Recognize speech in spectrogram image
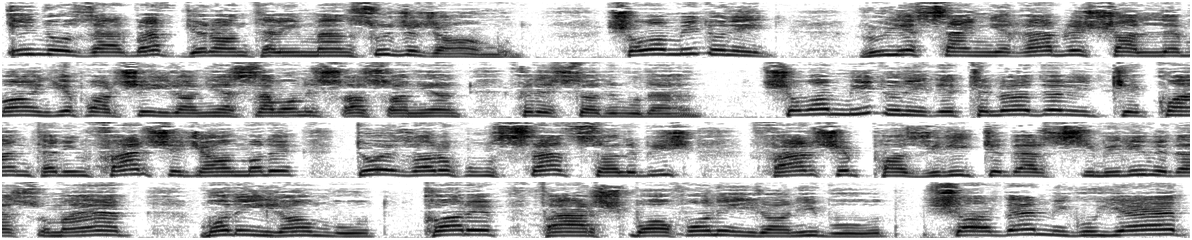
این دو زربفت گرانترین منسوج جهان بود. شما می‌دونید روی سنگ قبر شالمان یه پارچه ایرانی از زمان ساسانیان فرستاده بودند شما می‌دونید اطلاع دارید که کهنترین فرش جهان مال 2500 سال پیش فرش پازیریک که در سیبیری به دست اومد مال ایران بود. کار فرش بافان ایرانی بود. شاردن می‌گوید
